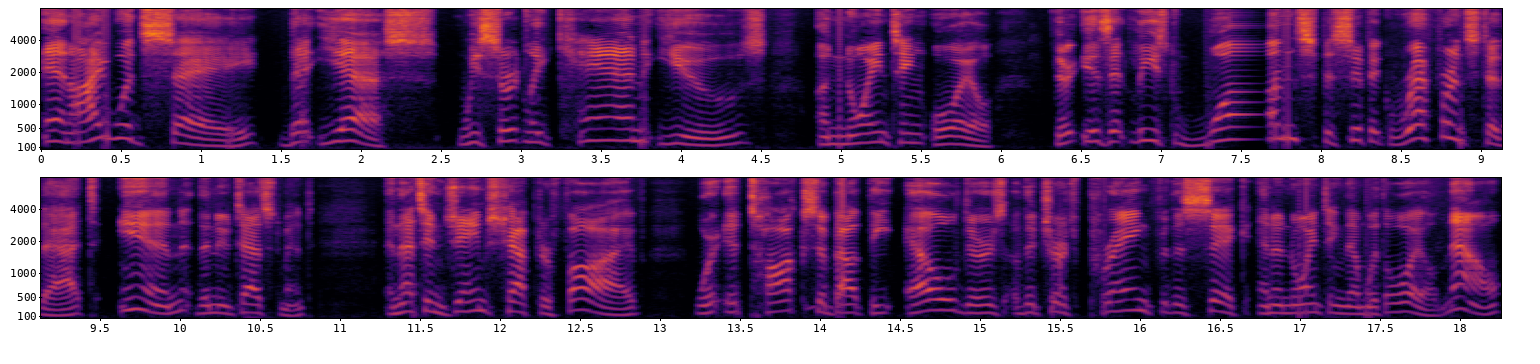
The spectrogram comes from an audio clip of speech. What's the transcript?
And I would say that yes, we certainly can use anointing oil. There is at least one specific reference to that in the New Testament, and that's in James chapter 5, where it talks about the elders of the church praying for the sick and anointing them with oil. Now,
